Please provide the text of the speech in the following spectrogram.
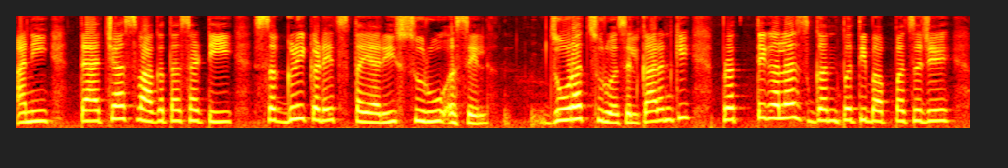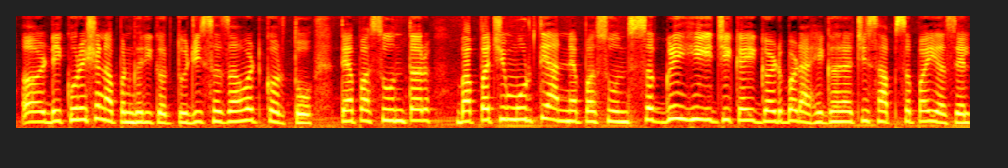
आणि त्याच्या स्वागतासाठी सगळीकडेच तयारी सुरू असेल. जोरात सुरू असेल. कारण की प्रत्येकालाच गणपती बाप्पाचं जे डेकोरेशन आपण घरी करतो जी सजावट करतो त्यापासून तर बाप्पाची मूर्ती आणण्यापासून सगळी ही जी काही गडबड आहे घराची साफसफाई असेल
